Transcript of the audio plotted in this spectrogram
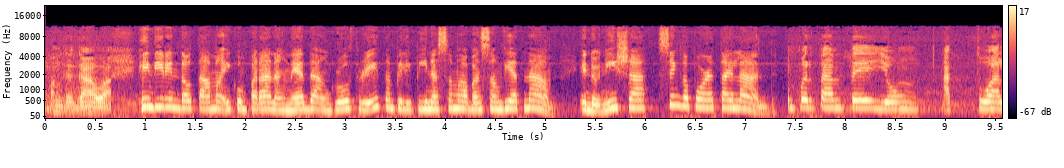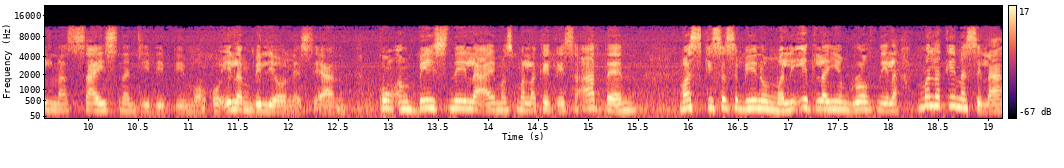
manggagawa. Hindi rin daw tamang ikumpara ng NEDA ang growth rate ng Pilipinas sa mga bansang Vietnam, Indonesia, Singapore at Thailand. Importante yung actual na size ng GDP mo, kung ilang bilyones yan. Kung ang base nila ay mas malaki kaysa atin, maski sasabihin nung maliit lang yung growth nila, malaki na sila.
